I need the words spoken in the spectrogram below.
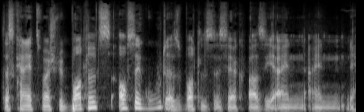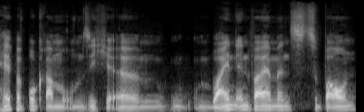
Das kann ja zum Beispiel Bottles auch sehr gut. Also Bottles ist ja quasi ein, ein Helferprogramm, um sich ähm, Wine-Environments zu bauen.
